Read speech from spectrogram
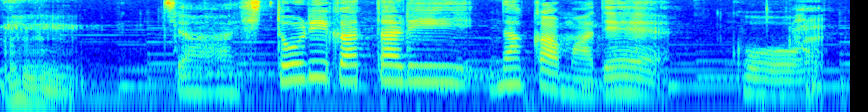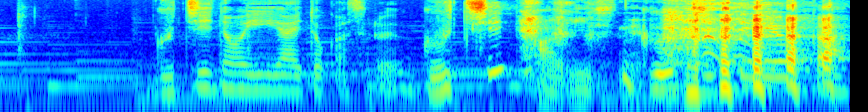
うん。じゃあ一人語り仲間でこう、はい。愚痴の言い合いとかする？愚痴？あいいですね。愚痴っていうか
